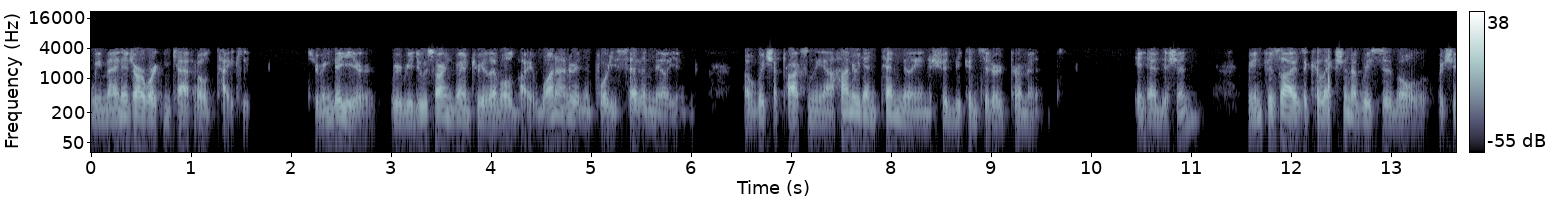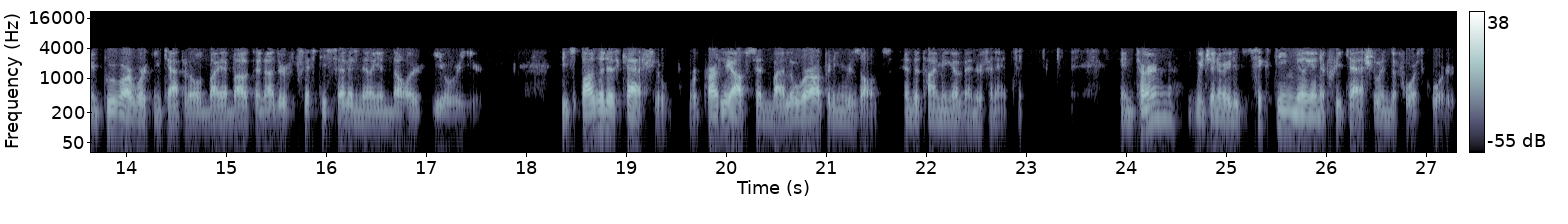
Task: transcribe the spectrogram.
we managed our working capital tightly. During the year, we reduced our inventory level by 147 million, of which approximately 110 million should be considered permanent. In addition, we emphasized the collection of receivables, which improved our working capital by about another $57 million year-over-year. These positive cash flow were partly offset by lower operating results and the timing of vendor financing. In turn, we generated 16 million of free cash flow in the fourth quarter,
